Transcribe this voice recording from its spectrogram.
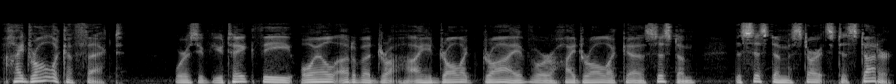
hydraulic effect Whereas if you take the oil out of a dr- hydraulic drive or hydraulic uh, system, the system starts to stutter.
